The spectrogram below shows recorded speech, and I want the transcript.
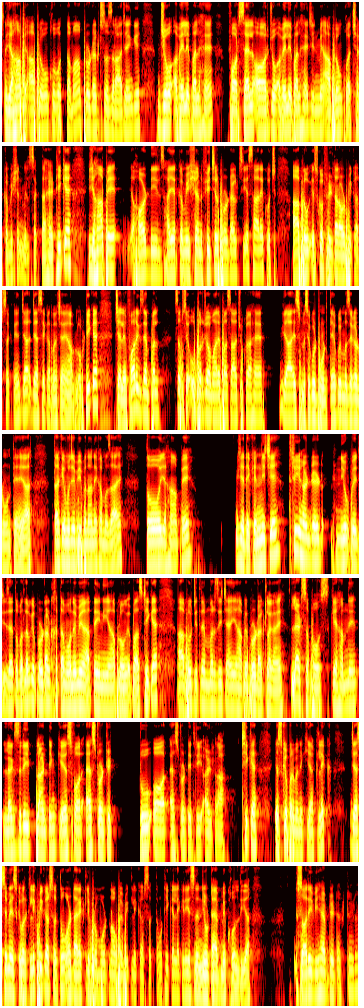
यहाँ पे आप लोगों को वो तमाम प्रोडक्ट्स नज़र आ जाएँगे, जो अवेलेबल हैं फॉर सेल और जो अवेलेबल हैं, जिनमें आप लोगों को अच्छा कमीशन मिल सकता है, ठीक है? यहाँ पे hot deals higher commission feature products ये सारे कुछ आप लोग इसको फ़िल्टर आउट भी कर सकते हैं जैसे करना चाहें आप लोग, ठीक है? चले फॉर एग्ज़ाम्पल सबसे ऊपर जो हमारे पास आ चुका है, या इसमें से कोई ढूंढते हैं, कोई मज़े का ढूंढते हैं यार, ताकि मुझे भी बनाने का मज़ा आए तो यहाँ पे ये देखें, नीचे 300 न्यू पेजेस है तो मतलब कि प्रोडक्ट ख़त्म होने में आते ही नहीं है आप लोगों के पास, ठीक है? आप लोग जितने मर्ज़ी चाहें यहाँ पे प्रोडक्ट लगाएँ। लेट सपोज़ कि हमने luxury planting case for S twenty two और एस ट्वेंटी थ्री अल्ट्रा ठीक है? इसके ऊपर मैंने किया क्लिक जैसे मैं इसके ऊपर क्लिक भी कर सकता हूँ और डायरेक्टली प्रोमोट नाउ पे भी क्लिक कर सकता हूँ, ठीक है? लेकिन इसने न्यू टैब में खोल दिया। सॉरी वी हैव डिटेक्टेड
